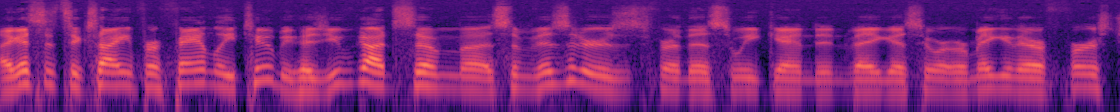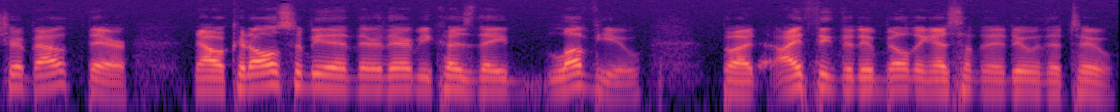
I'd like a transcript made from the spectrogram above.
I guess it's exciting for family too because you've got some uh, some visitors for this weekend in Vegas who are making their first trip out there. Now it could also be that they're there because they love you, but I think the new building has something to do with it too.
